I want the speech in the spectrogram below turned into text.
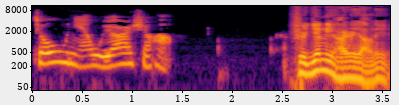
九五年五月二十号，是阴历还是阳历？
